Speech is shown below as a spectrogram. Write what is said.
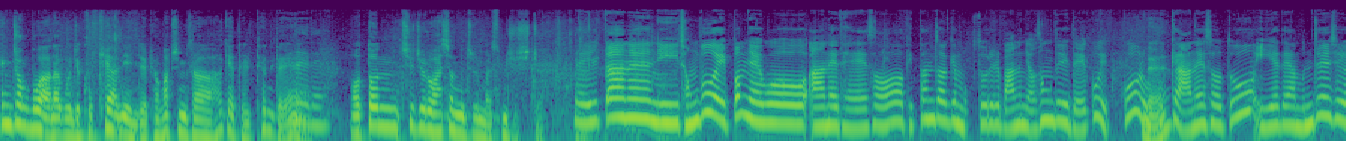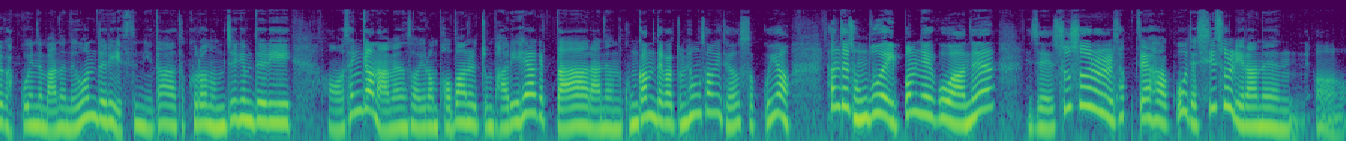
행정부 안 하고 이제 국회안이 이제 병합 심사하게 될 텐데 네네. 어떤 취지로 하셨는지 좀 말씀 주시죠. 네, 일단은 이 정부의 입법 예고안에 대해서 비판적인 목소리를 많은 여성들이 내고 있고 네. 국회 안에서도 이에 대한 문제의식을 갖고 있는 많은 의원들이 있습니다. 그런 움직임들이 어, 생겨나면서 이런 법안을 좀 발의해야겠다라는 공감대가 좀 형성이 되었었고요. 현재 정부의 입법 예고안은 이제 수술을 삭제하고 이제 시술이라는 어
